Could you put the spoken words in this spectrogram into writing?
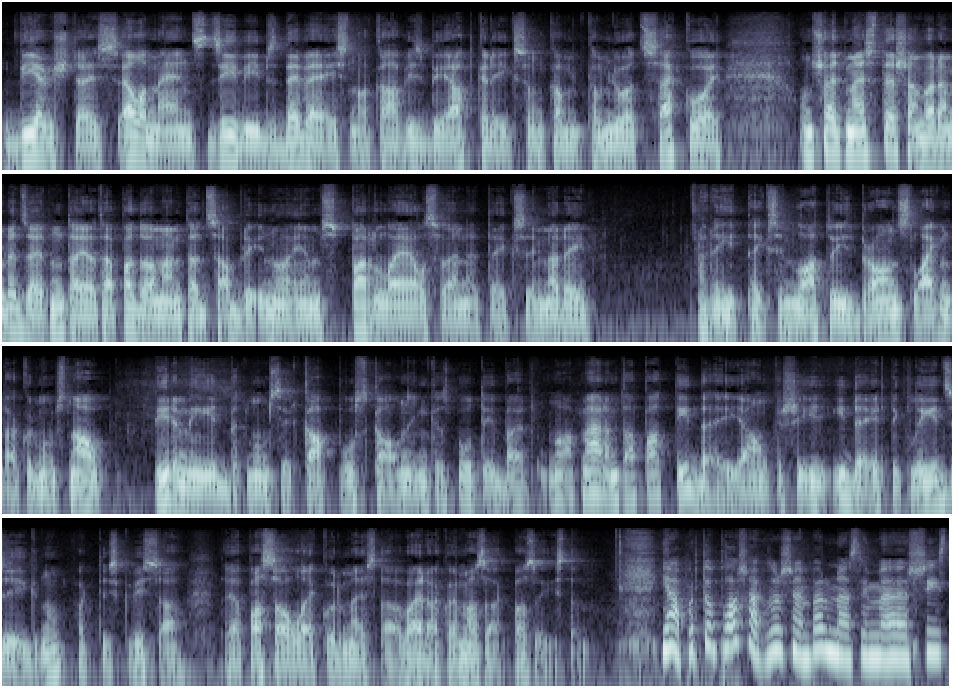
dievišķais elements, dzīvības devējs, no kā viss bija atkarīgs un kam, kam ļoti sekoja. Un šeit mēs tiešām varam redzēt, nu, tā jau tā padomājam, tādas apbrīnojamas paralēles, vai ne, teiksim, arī, arī teiksim, Latvijas bronzas laikmetā, kur mums nav piramīda, bet mums ir kapu uzkalniņi, kas būtībā ir nu, apmēram tā pati ideja, ja, un ka šī ideja ir tik līdzīga nu, faktiski visā tajā pasaulē, kur mēs tā vairāk vai mazāk pazīstam. Jā, par to plašāk droši vien parunāsim eh, šīs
